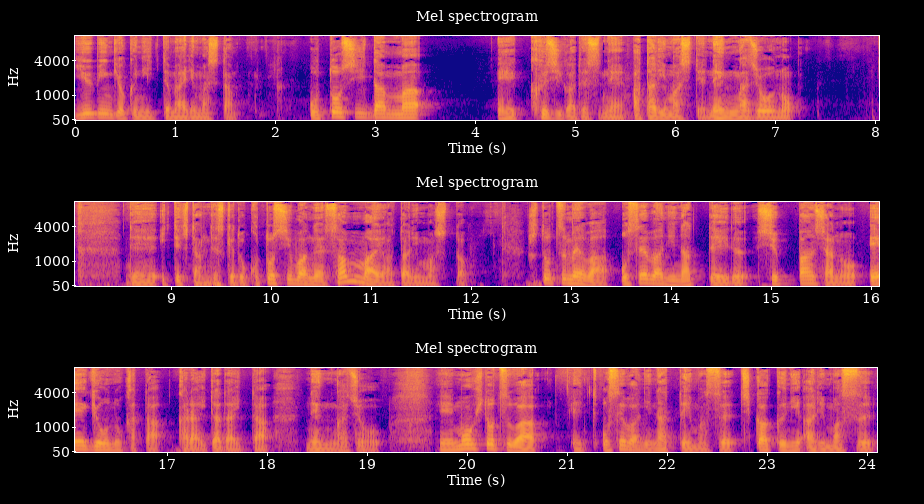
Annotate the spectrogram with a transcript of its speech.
郵便局に行ってまいりました。お年玉、えー、くじがですね、当たりまして、年賀状の。で、行ってきたんですけど、今年はね、3枚当たりました。一つ目はお世話になっている出版社の営業の方からいただいた年賀状。えー、もう一つは、えー、お世話になっています、近くにあります、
